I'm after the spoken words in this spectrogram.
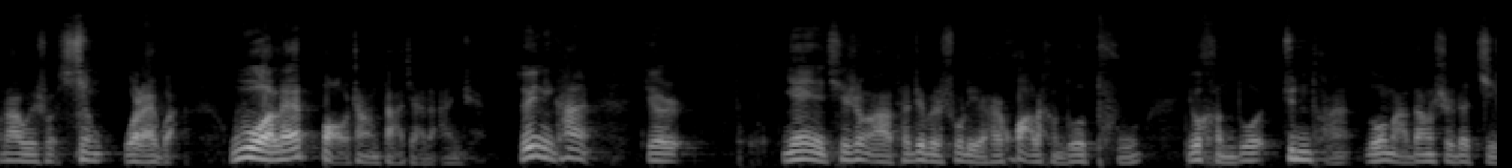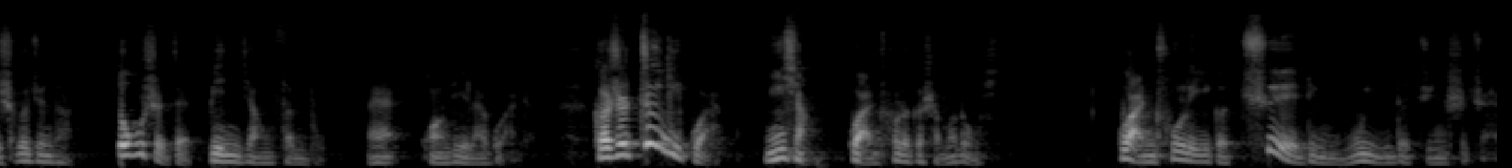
王大维说行，我来管，我来保障大家的安全。所以你看，就是《年野七圣》啊，他这本书里还画了很多图，有很多军团，罗马当时的几十个军团都是在边疆分布。哎，皇帝来管着，可是这一管，你想管出了个什么东西？管出了一个确定无疑的军事权。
